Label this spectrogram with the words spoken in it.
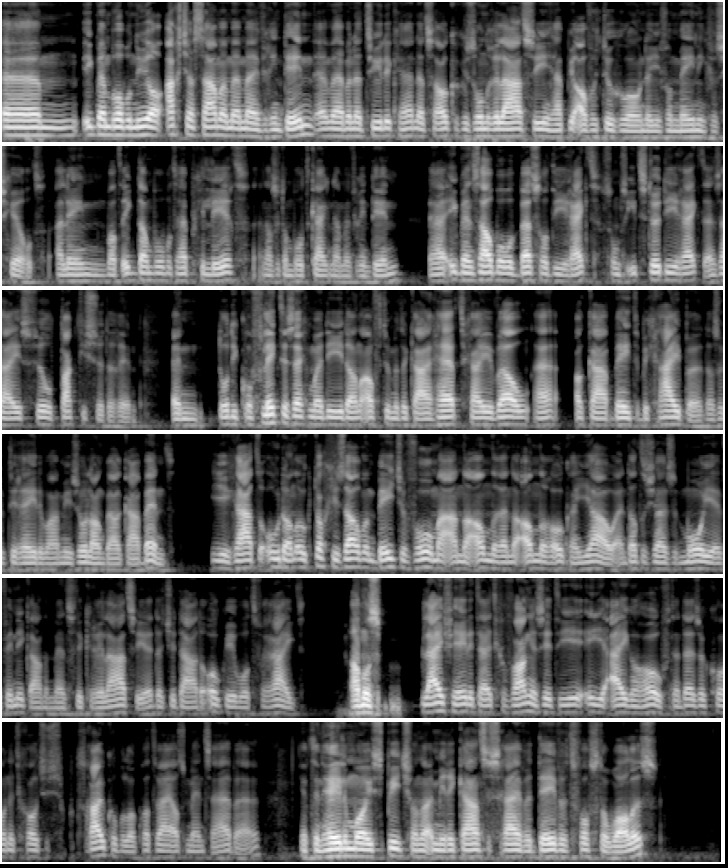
ehm, ik ben bijvoorbeeld nu al acht jaar samen met mijn vriendin. En we hebben natuurlijk, hè, net zoals elke gezonde relatie, heb je af en toe gewoon dat je van mening verschilt. Alleen wat ik dan bijvoorbeeld heb geleerd, en als ik dan bijvoorbeeld kijk naar mijn vriendin. Ja, ik ben zelf bijvoorbeeld best wel direct, soms iets te direct. En zij is veel tactischer erin. En door die conflicten, zeg maar, die je dan af en toe met elkaar hebt, ga je wel hè, elkaar beter begrijpen. Dat is ook de reden waarom je zo lang bij elkaar bent. Je gaat ook dan ook toch jezelf een beetje vormen aan de ander en de ander ook aan jou. En dat is juist het mooie, vind ik, aan de menselijke relatie. Hè? Dat je daardoor ook weer wordt verrijkt. Anders blijf je de hele tijd gevangen zitten in je eigen hoofd. En dat is ook gewoon het grootste struikelblok wat wij als mensen hebben. Hè? Je hebt een hele mooie speech van de Amerikaanse schrijver David Foster Wallace.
